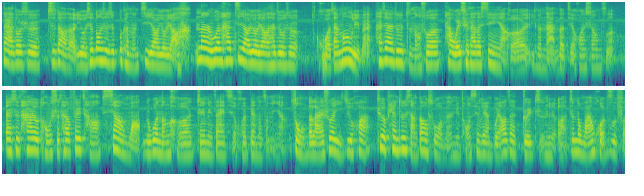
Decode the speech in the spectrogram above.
大家都是知道的，有些东西是不可能既要又要。那如果他既要又要，他就是。活在梦里呗，他现在就是只能说他维持他的信仰和一个男的结婚生子。但是他又同时，他又非常向往，如果能和 Jamie 在一起，会变得怎么样？总的来说，一句话，这个片就是想告诉我们，女同性恋不要再追直女了，真的玩火自焚。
